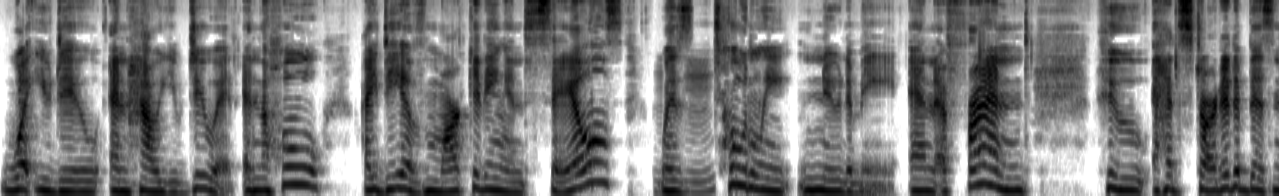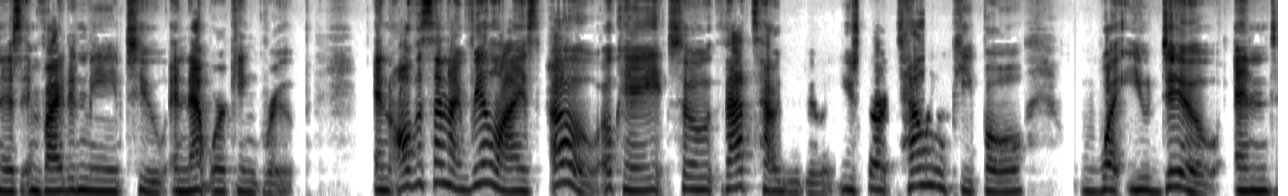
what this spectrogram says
what you do and how you do it and the whole idea of marketing and sales was mm-hmm. totally new to me and a friend who had started a business invited me to a networking group and all of a sudden I realized, oh, okay, so that's how you do it. You start telling people what you do. And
